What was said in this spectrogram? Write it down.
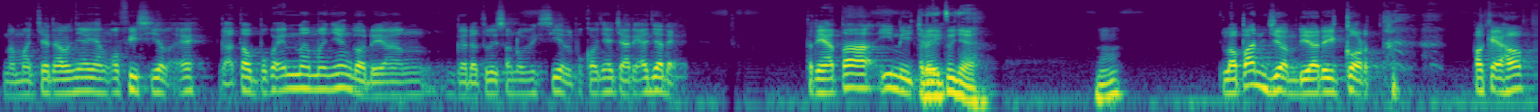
nama channelnya yang official eh nggak tahu pokoknya namanya nggak ada yang nggak ada tulisan official pokoknya cari aja deh ternyata ini Ada cuy itunya? Hmm? 8 jam dia record. Pakai HP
